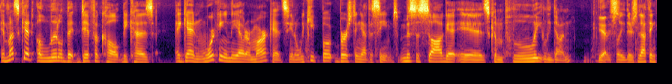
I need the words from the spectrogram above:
it must get a little bit difficult because again, working in the outer markets, you know, we keep bu- bursting at the seams. Mississauga is completely done. Yes. Virtually, there's nothing,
